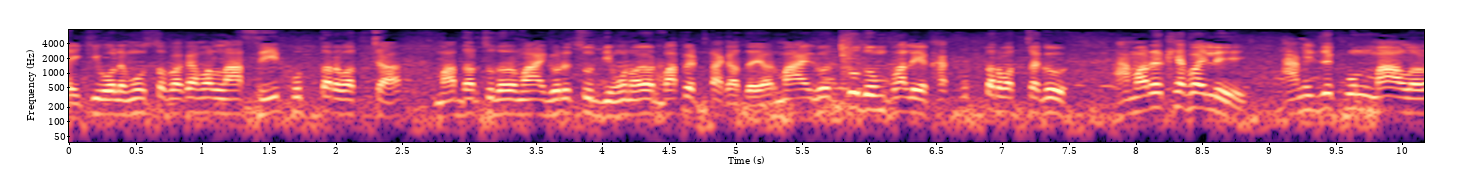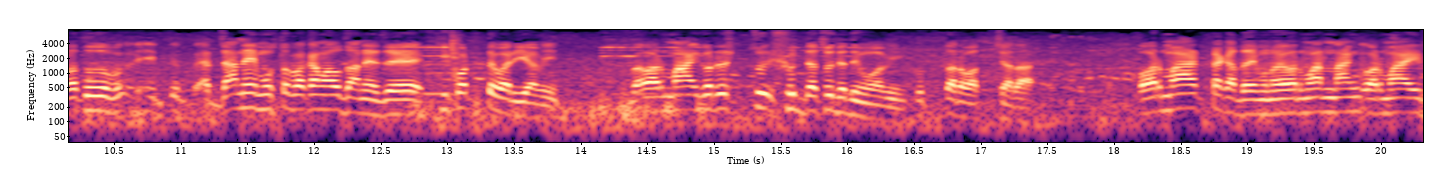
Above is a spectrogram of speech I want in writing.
এই কি বলে, মুস্তফা কামাল নাসির, কুত্তার বাচ্চা, মাদার চুদার মায়ের ঘরে চুদি, মনে হয় ওর বাপের টাকা দেয়। আর মায়ের ঘরে চুদুম ফালে কুত্তার বাচ্চাকে আমারে খেপাইলে। আমি যে কোন মাল, ওরা তো জানে, মুস্তফা কামাল জানে যে কি করতে পারি আমি। ওর মা ঘরে সুদ্ধা চুদে দিব আমি, কুত্তার বাচ্চারা। ওর মায়ের টাকা দেয় মনে হয়, ওর মার নাং ওর মায়ের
